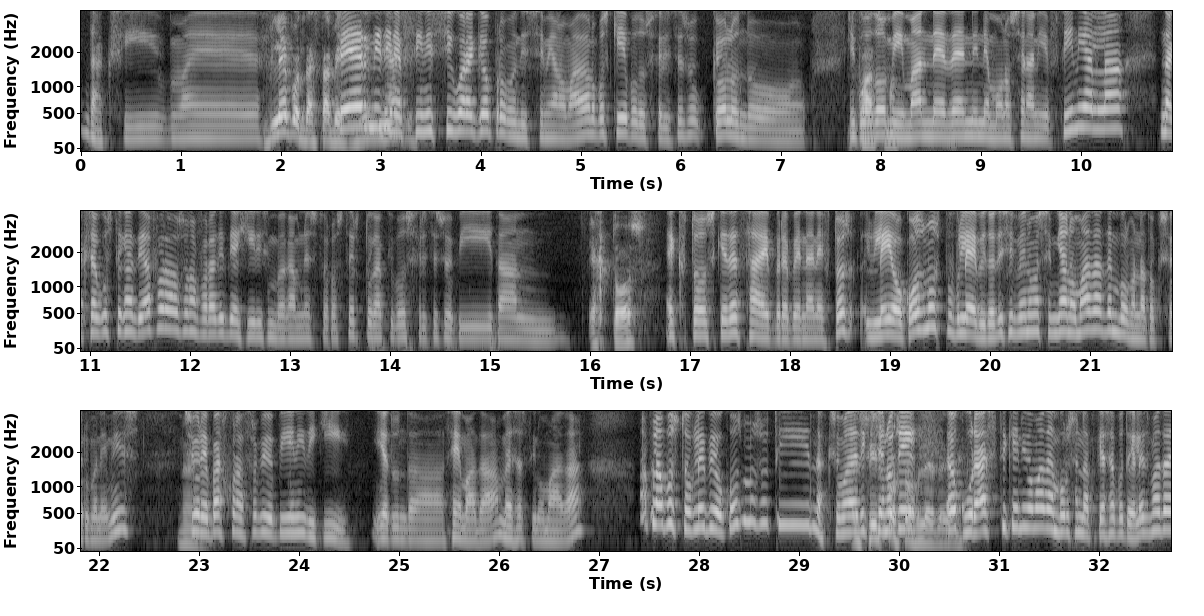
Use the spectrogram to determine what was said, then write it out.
Εντάξει. ε, Βλέποντας τα παιχνίδια. Φέρνει την ευθύνη σίγουρα και ο προπονητής σε μια ομάδα, όπως και οι ποδοσφαιριστές και όλο το οικοδόμημα. Ναι, δεν είναι μόνο σε έναν η ευθύνη, αλλά να ακούστηκαν διάφορα όσον αφορά τη διαχείριση που έκαναν στο ρόστερ του κάποιοι ποδοσφαιριστές οι οποίοι ήταν Εκτός. εκτός και δεν θα έπρεπε να είναι εκτός. Λέει ο κόσμος που βλέπει το τι συμβαίνει όμως σε μια ομάδα, δεν μπορούμε να το ξέρουμε εμείς. Ναι. Σίγουρα υπάρχουν άνθρωποι οι οποίοι είναι ειδικοί για τούν τα θέματα μέσα στην ομάδα. Απλά όπως το βλέπει ο κόσμος, ότι εντάξει, η ομάδα Εσείς έδειξε πώς το ότι βλέπετε; ε, κουράστηκε η ομάδα, δεν μπορούσε να πιάσει αποτελέσματα.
